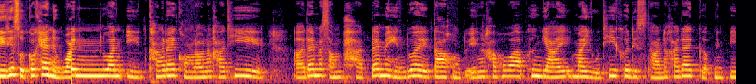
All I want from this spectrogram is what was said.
ดีที่สุดก็แค่หนึ่งวัน เป็นวันอีดครั้งแรกของเรานะคะที่ได้มาสัมผัสได้มาเห็นด้วยตาของตัวเองนะคะ เพราะว่าเพิ่งย้ายมาอยู่ที่เคอร์ดิสถานนะคะ ได้เกือบหนึ่งปี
